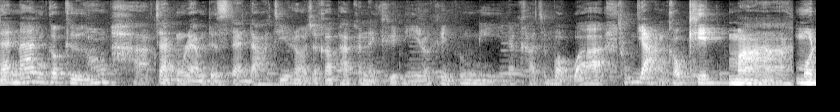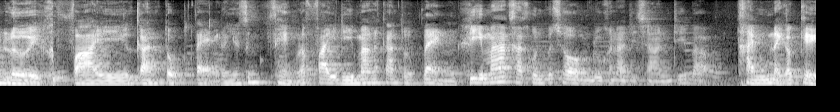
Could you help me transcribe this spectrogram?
ละนั่นก็คือห้องพักจากโรงแรม The Standard ที่เราจะเข้าพักกันในคืนนี้และคืนพรุ่งนี้นะคะ จะบอกว่าทุกอย่างเขาคิดมาหมดเลยคือไฟการตกแต่งอะไรเงี้ยซึ่งแสงและไฟดีมากและการตกแต่ง ดีมากค่ะคุณผู้ชมดูขนาดดิฉันที่แบบถ่ายมุมไหนก็เก๋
